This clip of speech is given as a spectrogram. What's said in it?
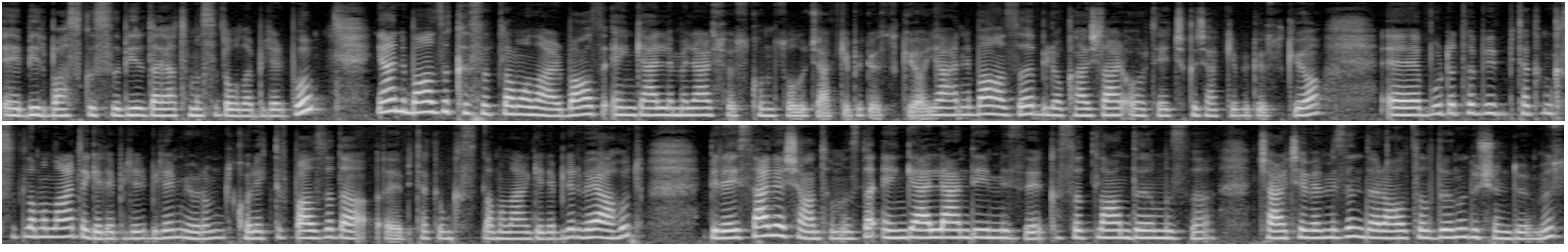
bir baskısı, bir dayatması da olabilir bu. Yani bazı kısıtlamalar, bazı engellemeler söz konusu olacak gibi gözüküyor. Yani bazı blokajlar ortaya çıkacak gibi gözüküyor. E, burada tabii bir takım kısıtlamalar da gelebilir, bilemiyorum. Kolektif bazda da e, bir takım kısıtlamalar gelebilir veyahut bireysel yaşantımızda engellendiğimizi, kısıtlandığımızı, çerçevemizin daraltıldığını düşündüğümüz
